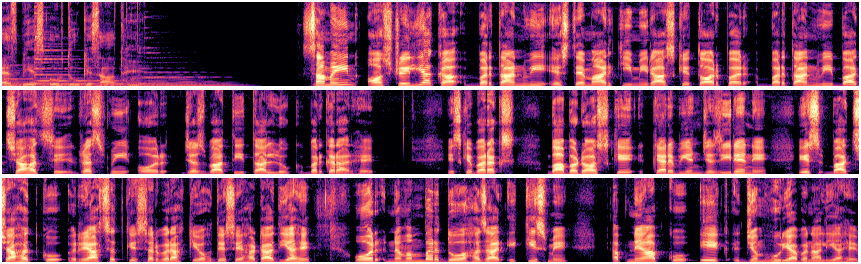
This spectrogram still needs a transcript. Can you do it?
ایس بی ایس اردو کے ساتھ ہیں۔ سامعین، آسٹریلیا کا برطانوی استعمار کی میراث کے طور پر برطانوی بادشاہت سے رسمی اور جذباتی تعلق برقرار ہے۔ اس کے برعکس باباڈوس کے کیریبین جزیرے نے اس بادشاہت کو ریاست کے سربراہ کے عہدے سے ہٹا دیا ہے اور نومبر دو ہزار اکیس میں اپنے آپ کو ایک جمہوریہ بنا لیا ہے۔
